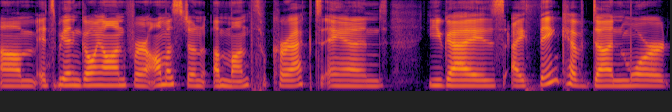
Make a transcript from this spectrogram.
Um, it's been going on for almost a, a month, correct? And you guys, I think, have done more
